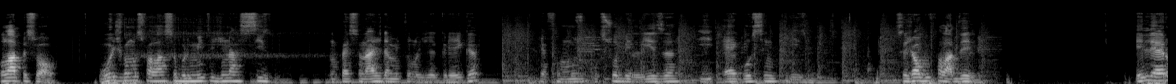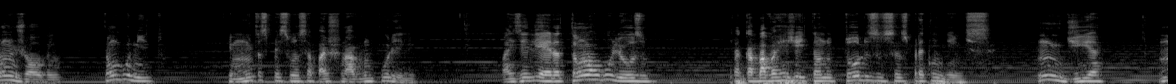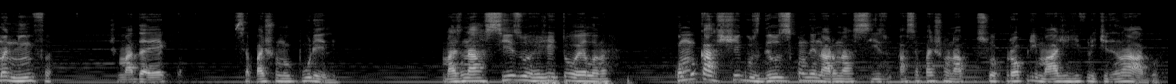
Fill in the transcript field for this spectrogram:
Olá pessoal, hoje vamos falar sobre o mito de Narciso, um personagem da mitologia grega que é famoso por sua beleza e egocentrismo. Você já ouviu falar dele? Ele era um jovem tão bonito que muitas pessoas se apaixonavam por ele, mas ele era tão orgulhoso que acabava rejeitando todos os seus pretendentes. Um dia, uma ninfa chamada Eco se apaixonou por ele, mas Narciso rejeitou ela, né? Como castigo, os deuses condenaram Narciso a se apaixonar por sua própria imagem refletida na água.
